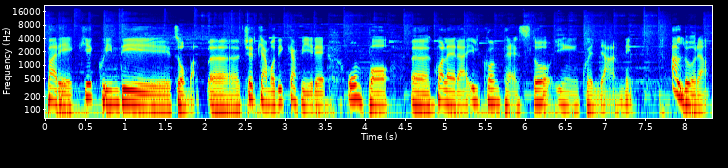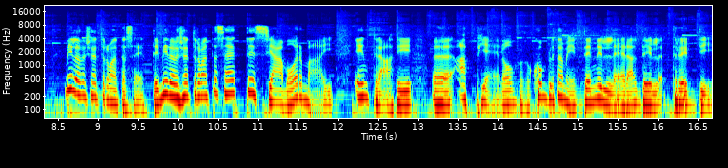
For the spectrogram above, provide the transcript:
parecchi e quindi insomma eh, cerchiamo di capire un po' eh, qual era il contesto in quegli anni. Allora, 1997. 1997 siamo ormai entrati eh, a pieno, completamente nell'era del 3D,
